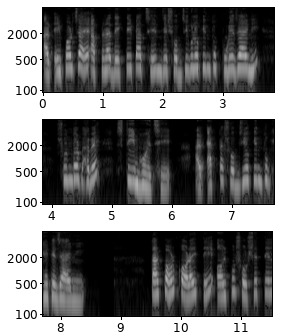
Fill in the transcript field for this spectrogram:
আর এই পর্যায়ে আপনারা দেখতেই পাচ্ছেন যে সবজিগুলো কিন্তু পুড়ে যায়নি, সুন্দরভাবে স্টিম হয়েছে। আর একটা সবজিও কিন্তু ঘেঁটে যায়নি। তারপর কড়াইতে অল্প সর্ষের তেল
